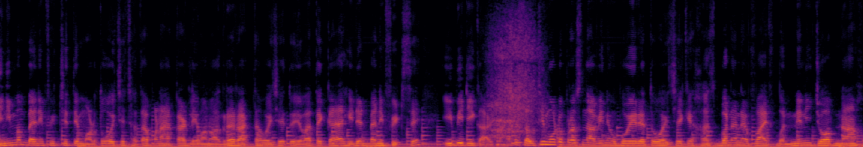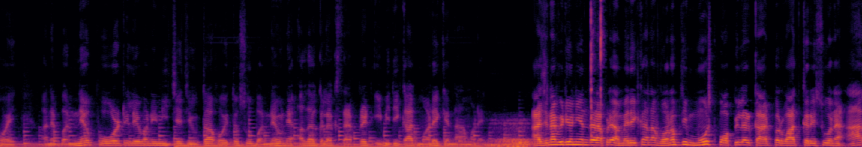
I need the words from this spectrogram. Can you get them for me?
મિનિમમ બેનિફિટ છે તે મળતો હોય છે, છતાં પણ આ કાર્ડ લેવાનો આગ્રહ રાખતા હોય છે. તો એવા તે કયા હિડન બેનિફિટ છે ઈબીટી કાર્ડ હવે સૌથી મોટો પ્રશ્ન આવીને ઊભો એ રહેતો હોય છે કે હસબન્ડ અને વાઈફ બંનેની જોબ ના હોય અને બંને પોવર્ટી લેવાની નીચે જીવતા હોય તો શું બંનેને અલગ અલગ સેપરેટ ઈબીટી કાર્ડ મળે કે ના મળે? આજના વિડીયોની અંદર આપણે અમેરિકાના one of the most popular card પર વાત કરીશું અને આ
